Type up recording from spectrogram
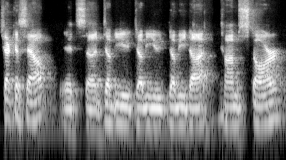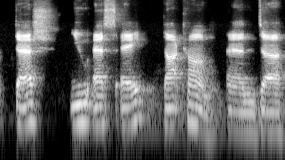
check us out. It's uh, www.comstar-usa.com. And uh,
